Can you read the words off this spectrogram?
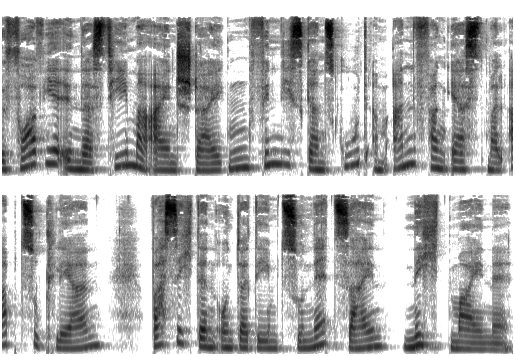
Bevor wir in das Thema einsteigen, finde ich es ganz gut, am Anfang erstmal abzuklären, was ich denn unter dem zu nett sein nicht meine.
